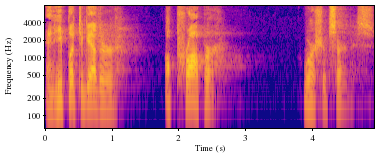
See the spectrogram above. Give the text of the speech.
And he put together a proper worship service.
